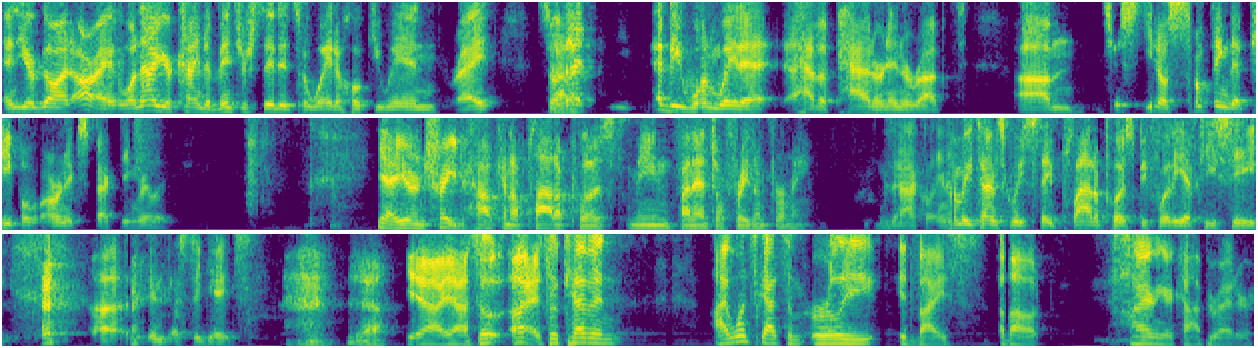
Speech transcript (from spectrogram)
And you're going, all right, well, now you're kind of interested. It's a way to hook you in, right? So that, that'd be one way to have a pattern interrupt. Um, just, you know, something that people aren't expecting, really. Yeah, you're intrigued. How can a platypus mean financial freedom for me? Exactly. And how many times can we say platypus before the FTC uh, investigates? Yeah. Yeah. Yeah. So, all right. So, Kevin, I once got some early advice about hiring a copywriter.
